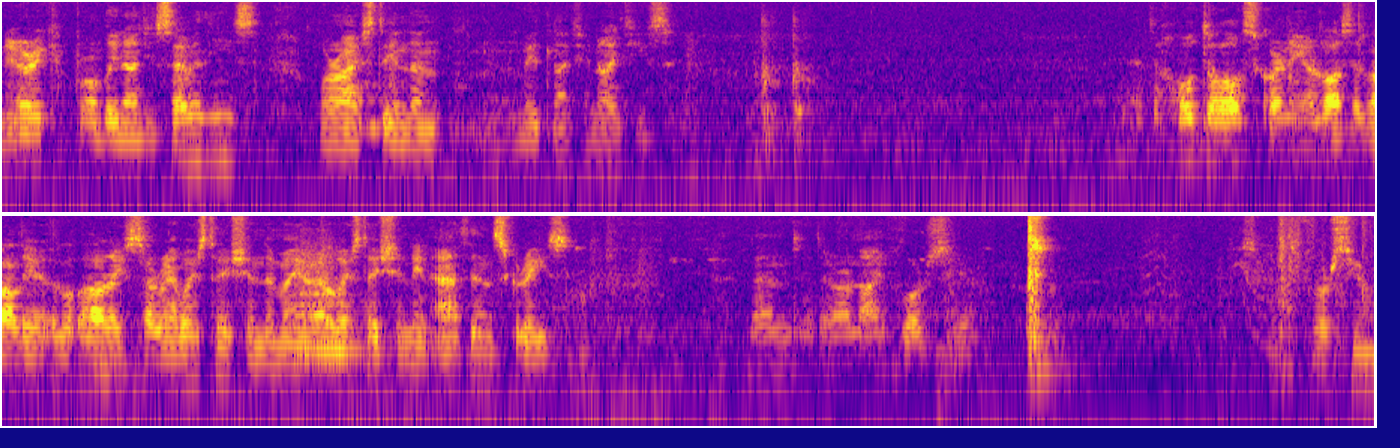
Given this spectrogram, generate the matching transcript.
generic, probably 1970s, Morized in the mid 1990s. At the Hotel Oscar near Las Larissa railway station, the main railway station in Athens, Greece. And there are nine floors here. So floor zero.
